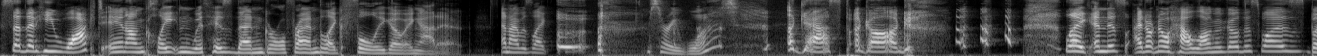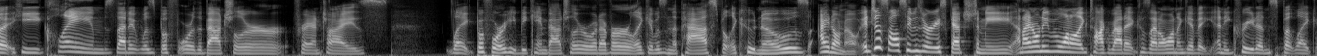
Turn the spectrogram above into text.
said that he walked in on Clayton with his then girlfriend, like fully going at it. And I was like, I'm sorry, what? a gasp, agog. like, and this, I don't know how long ago this was, but he claims that it was before the Bachelor franchise, like before he became Bachelor or whatever. Like, it was in the past, but like, who knows? I don't know. It just all seems very sketch to me, and I don't even want to like talk about it because I don't want to give it any credence, but like,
